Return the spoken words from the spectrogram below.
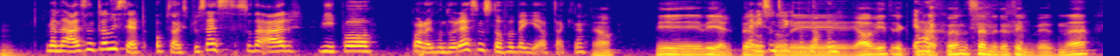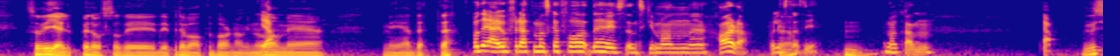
Mm. Men det er en sentralisert opptaksprosess, så det er vi på barnehagekontoret som står for begge opptakene. ja. Vi, vi hjelper Det er vi som trykker trykker på knappen. Ja, vi trykker på Ja. knappen, sender ut tilbudene. Så vi hjelper også de, de private barnehagene Ja. da, med, med dette. Og det er jo for at man skal få det høyeste ønsket man eh, har da, på lista Ja. si. Mm. Man kan Hvis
